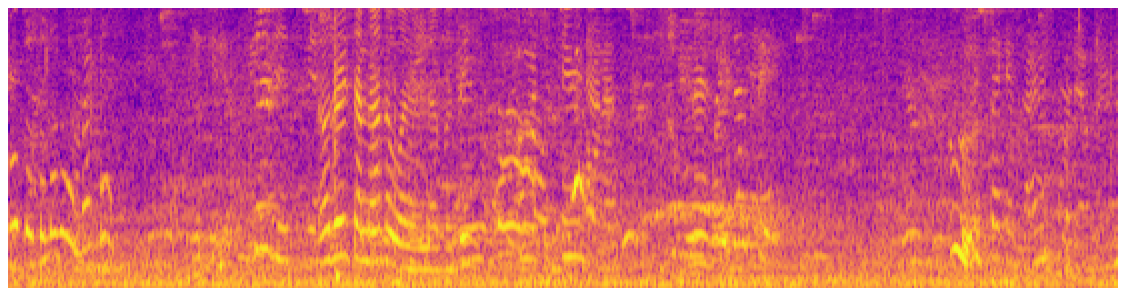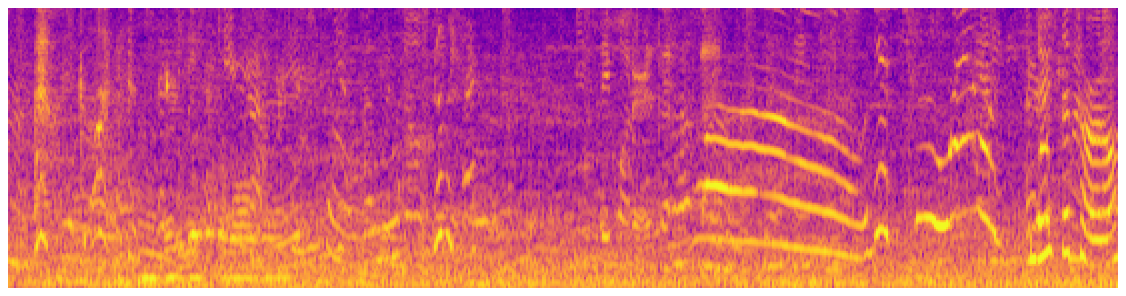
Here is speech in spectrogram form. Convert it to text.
Oh, there's another one back there. Oh, there's another one in there, baby. Oh, it's staring at us. There. It's like a dinosaur down there, huh? Really tiny. Safe water is that? Whoa, the two animals. And there's the turtle.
